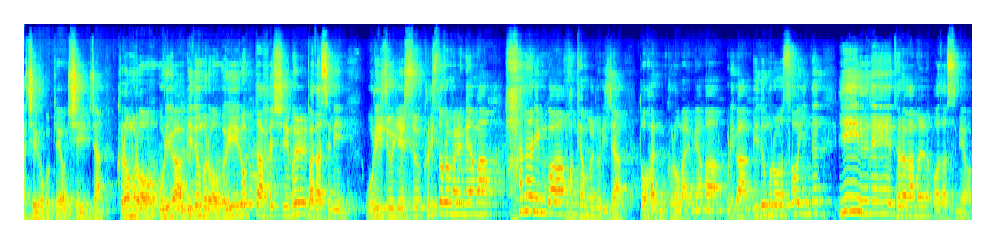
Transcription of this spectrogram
같이 읽어볼게요. 시작. 그러므로 우리가 믿음으로 의롭다 하심을 받았으니 우리 주 예수 그리스도로 말미암아 하나님과 화평을 누리자. 또한 그로 말미암아 우리가 믿음으로 서 있는 이 은혜에 들어감을 얻었으며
